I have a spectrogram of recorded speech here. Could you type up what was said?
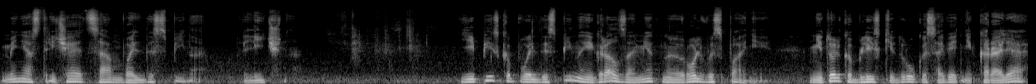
Меня встречает сам Вальдеспина. Лично. Епископ Вальдеспина играл заметную роль в Испании. Не только близкий друг и советник короля,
